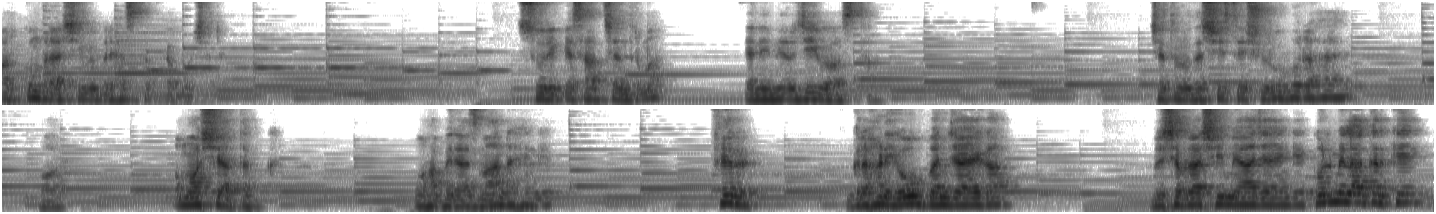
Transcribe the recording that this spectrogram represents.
और कुंभ राशि में बृहस्पति का गोचर है। सूर्य के साथ चंद्रमा, यानी निर्जीव अवस्था। चतुर्दशी से शुरू हो रहा है और अमावस्या तक वहाँ विराजमान रहेंगे। फिर ग्रहण योग बन जाएगा। वृषभ राशि में आ जाएँगे। कुल मिलाकर के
